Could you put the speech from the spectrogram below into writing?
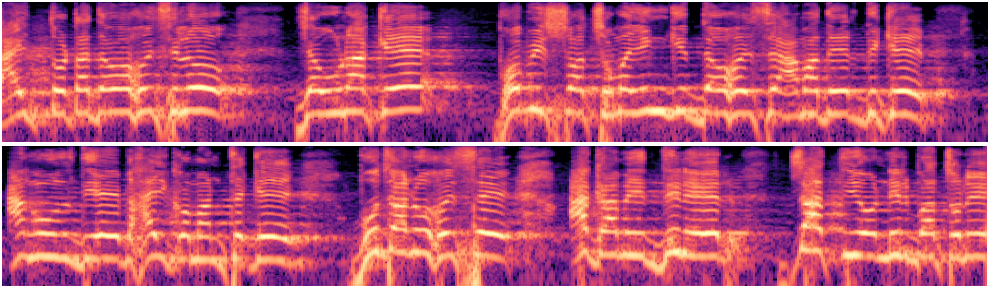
দায়িত্বটা দেওয়া হয়েছিল যে উনাকে ভবিষ্যৎ সময় ইঙ্গিত দেওয়া হয়েছে আমাদের দিকে আঙুল দিয়ে হাইকমান্ড থেকে বোঝানো হয়েছে আগামী দিনের জাতীয় নির্বাচনে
